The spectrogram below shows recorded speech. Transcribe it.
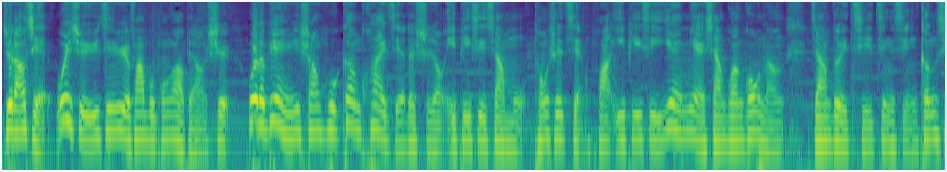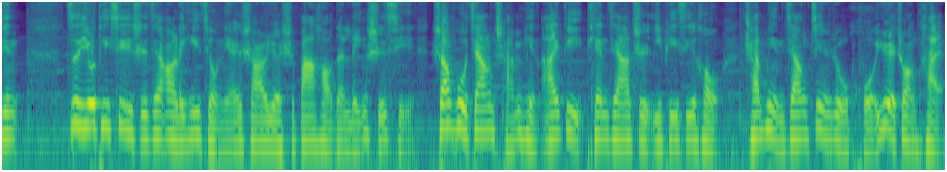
据了解，魏雪于今日发布公告表示，为了便于商户更快捷地使用 EPC 项目，同时简化 EPC 页面相关功能，将对其进行更新。自 UTC 时间二零一九年十二月十八号的零时起，商户将产品 ID 添加至 EPC 后，产品将进入活跃状态。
